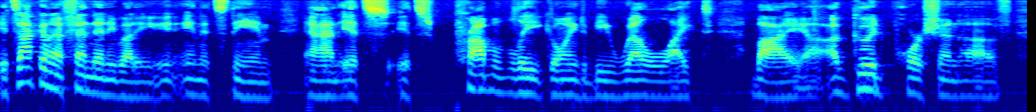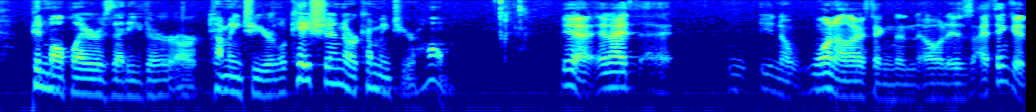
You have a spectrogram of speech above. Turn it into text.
it's not going to offend anybody in, its theme, and it's it's probably going to be well liked by a good portion of pinball players that either are coming to your location or coming to your home. Yeah, and I, th- you know, one other thing to note is I think it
